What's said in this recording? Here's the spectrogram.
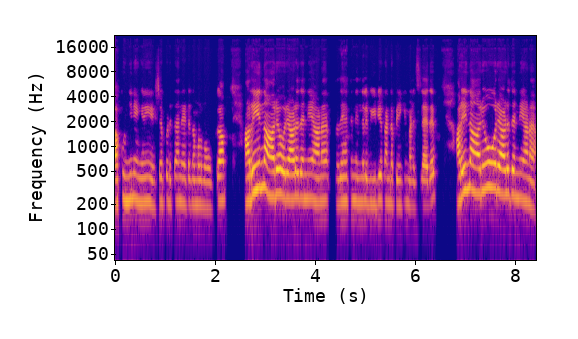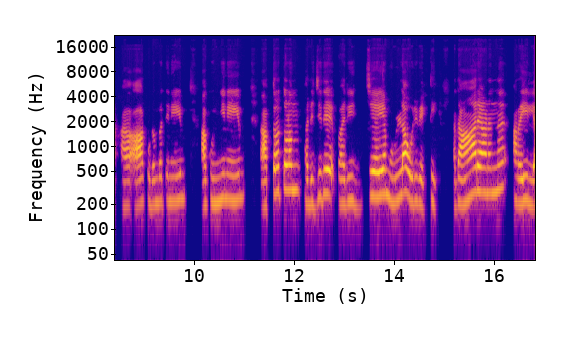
ആ കുഞ്ഞിനെ എങ്ങനെ രക്ഷപ്പെടുത്താനായിട്ട് നമ്മൾ നോക്കുക. അറിയുന്ന ആരോ ഒരാൾ തന്നെയാണ് അദ്ദേഹത്തിന് ഇന്നലെ വീഡിയോ കണ്ടപ്പോൾ എനിക്ക് മനസ്സിലായത്. അറിയുന്ന ആരോ ഒരാൾ തന്നെയാണ് ആ കുടുംബത്തിനെയും ആ കുഞ്ഞിനെയും അത്രത്തോളം പരിചിത പരിചയമുള്ള ഒരു വ്യക്തി. അതാരാണെന്ന് അറിയില്ല.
